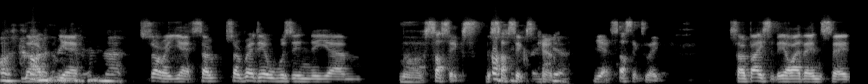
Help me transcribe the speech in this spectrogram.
I was trying no, to yeah. Sorry, yeah. So so Redhill was in the um, oh, Sussex, the Sussex, Sussex camp. Yeah. yeah, Sussex League. So basically, I then said,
